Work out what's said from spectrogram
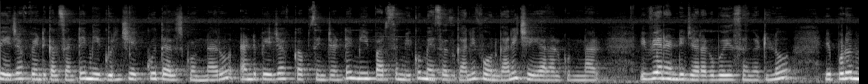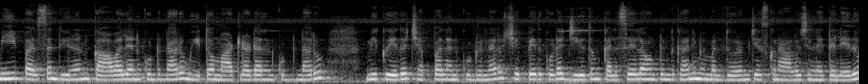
పేజ్ ఆఫ్ పెంటికల్స్ అంటే మీ గురించి ఎక్కువ తెలుసుకుంటున్నారు. అండ్ పేజ్ ఆఫ్ కప్స్ ఏంటంటే మీ పర్సన్ మీకు మెసేజ్ కానీ ఫోన్ కానీ చేయాలనుకుంటున్నారు. ఇవేనండి జరగబోయే సంఘటనలు. ఇప్పుడు మీ పర్సన్ రినన్ కావాలి అనుకుంటున్నారు మీతో మాట్లాడాలనుకుంటున్నారు మీకు ఏదో చెప్పాలనుకుంటున్నారు చెప్పేది కూడా జీవితం కలిసేలా ఉంటుంది కానీ మిమ్మల్ని దూరం చేసుకునే ఆలోచన అయితే లేదు.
